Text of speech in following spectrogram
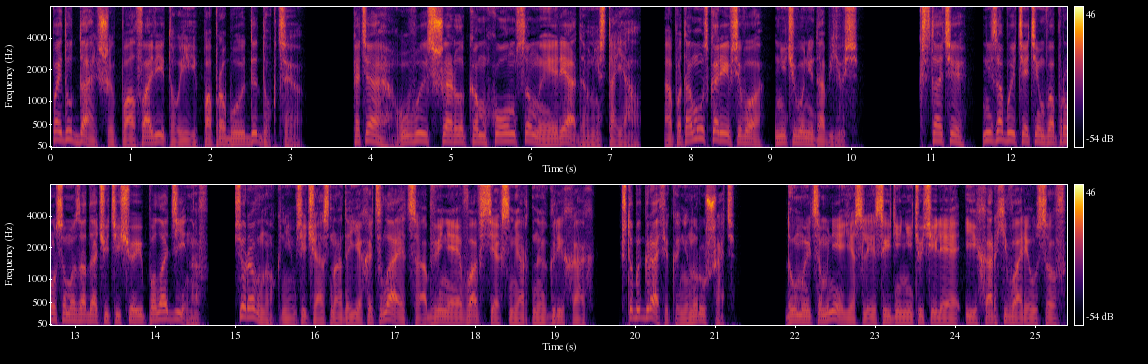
пойдут дальше по алфавиту и попробуют дедукцию. Хотя, увы, с Шерлоком Холмсом и рядом не стоял, а потому, скорее всего, ничего не добьюсь. Кстати, не забыть этим вопросом озадачить еще и паладинов. Все равно к ним сейчас надо ехать лаяться, обвиняя во всех смертных грехах, чтобы графика не нарушать. Думается мне, если соединить усилия их архивариусов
